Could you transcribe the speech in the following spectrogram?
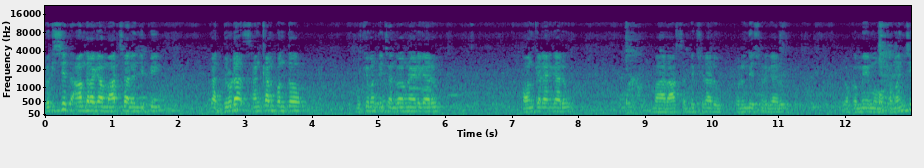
వికసిత్ ఆంధ్రగా మార్చాలని చెప్పి ఒక దృఢ సంకల్పంతో ముఖ్యమంత్రి చంద్రబాబు నాయుడు గారు పవన్ కళ్యాణ్ గారు మా రాష్ట్ర అధ్యక్షురాలు పురంధేశ్వరి గారు ఒక మేము ఒక మంచి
